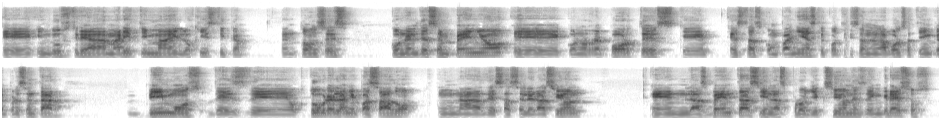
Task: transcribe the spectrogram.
eh, industria marítima y logística. Entonces, con el desempeño, eh, con los reportes que estas compañías que cotizan en la bolsa tienen que presentar, vimos desde octubre del año pasado una desaceleración en las ventas y en las proyecciones de ingresos.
